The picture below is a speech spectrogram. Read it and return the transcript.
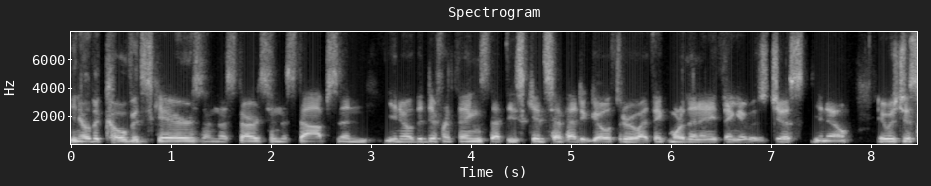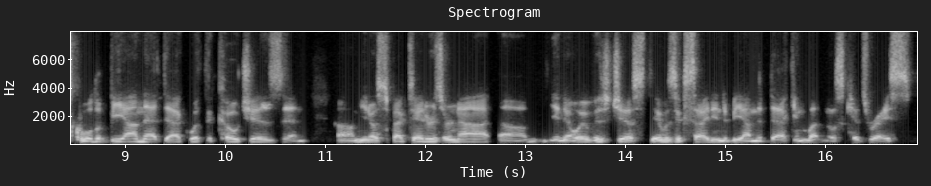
you know the covid scares and the starts and the stops and you know the different things that these kids have had to go through i think more than anything it was just you know it was just cool to be on that deck with the coaches and um, you know spectators or not um, you know it was just it was exciting to be on the deck and letting those kids race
